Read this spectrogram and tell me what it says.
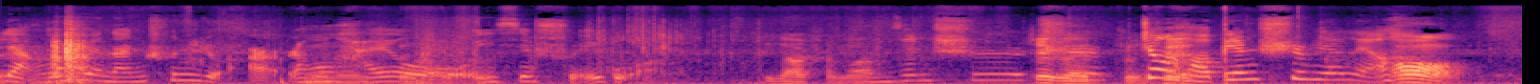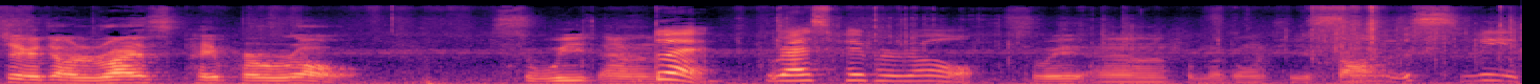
两个越南春卷儿，然后还有一些水果。这叫什么我们？先吃，这个吃正好边吃边聊。哦，这个叫 rice paper roll，sweet and 对，rice paper roll，sweet and 什么东西 sauce。sweet，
